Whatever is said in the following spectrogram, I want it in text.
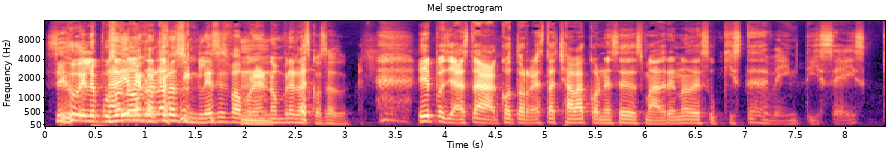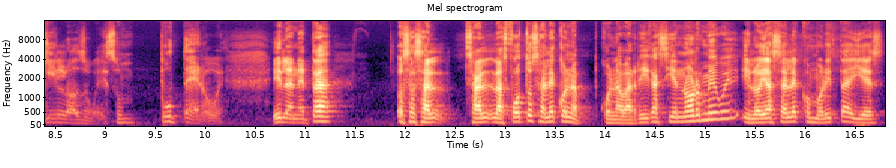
Sí, güey, le puso Nadie nombre. mejor a que la- los ingleses para poner nombre a las cosas. güey. Y pues ya está cotorrea esta chava con ese desmadre, ¿no? De su quiste de 26 kilos, güey. Es un putero, güey. Y la neta, o sea, sal, sal- las fotos sale con la, con la barriga así enorme, güey. Y luego ya sale como ahorita y es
